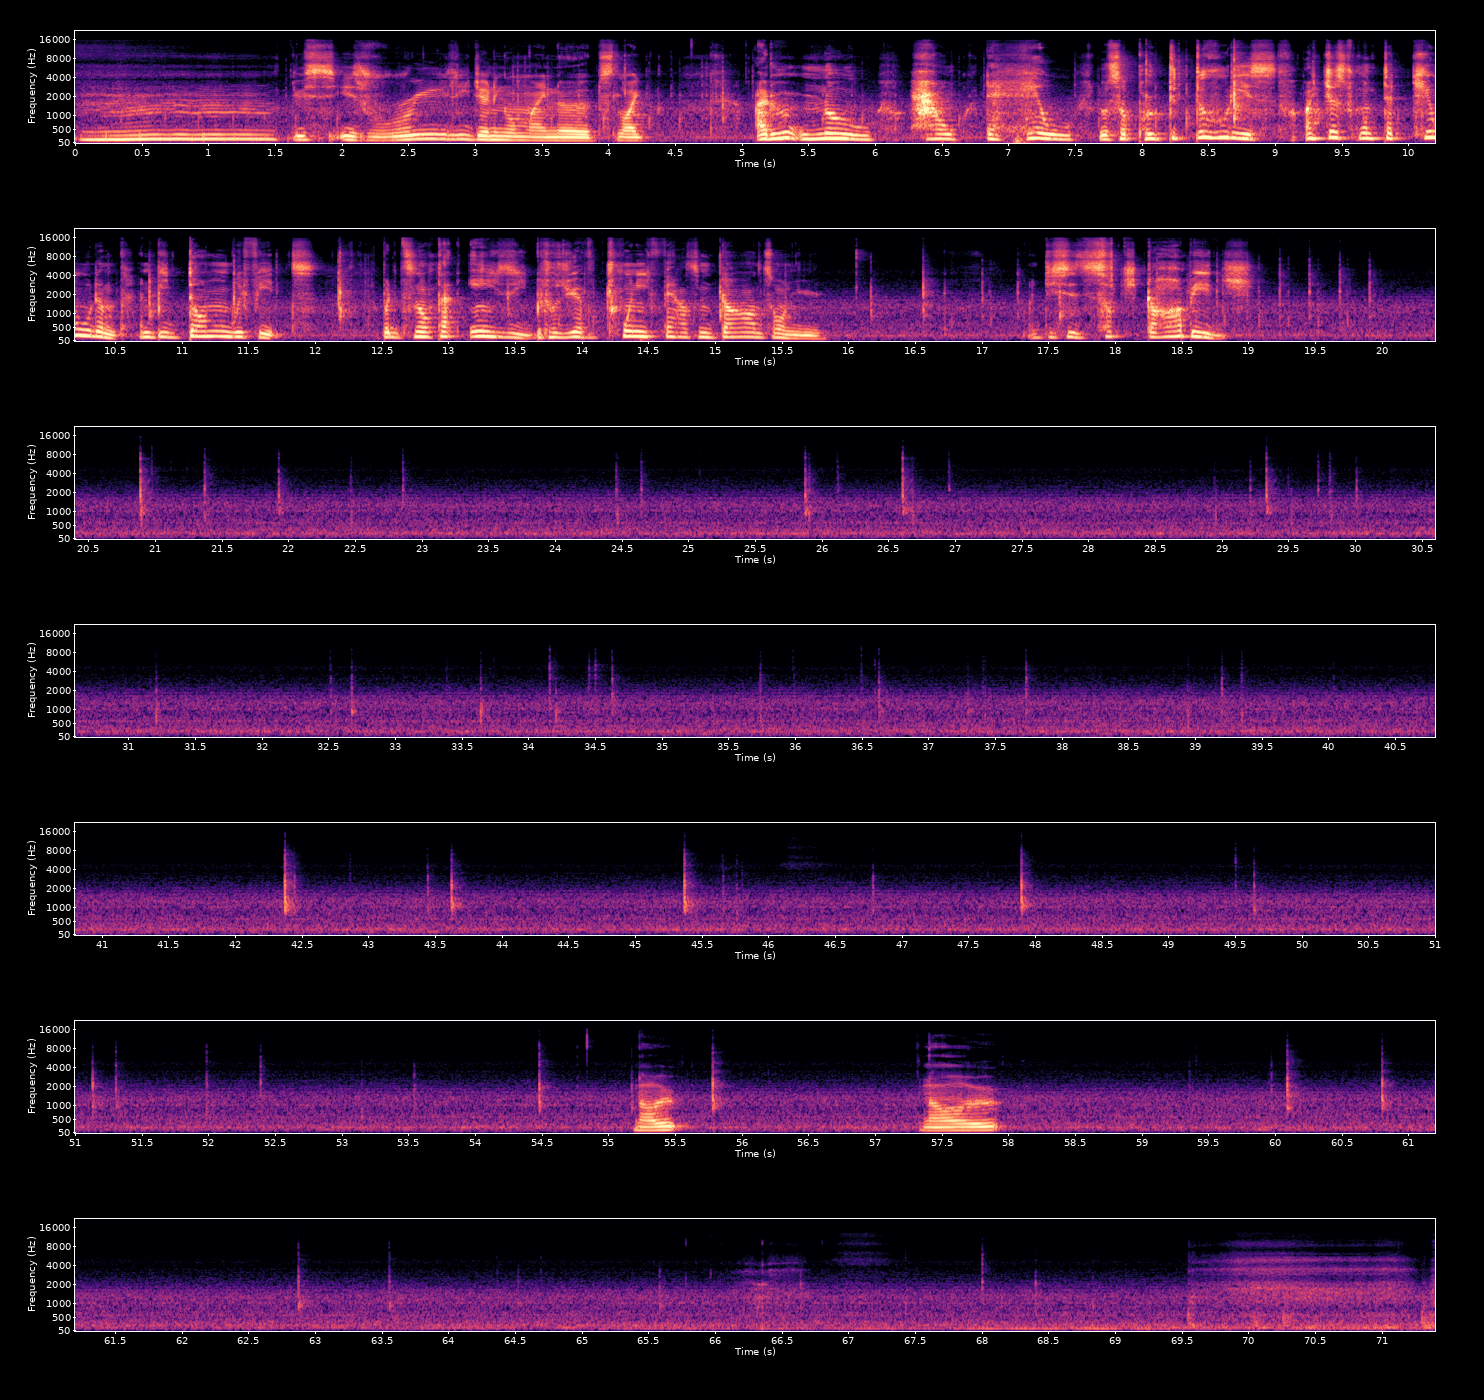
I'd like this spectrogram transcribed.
Mm, this is really getting on my nerves. Like, I don't know how the hell you're supposed to do this. I just want to kill them and be done with it. But it's not that easy because you have 20,000 guards on you. This is such garbage. No. No.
